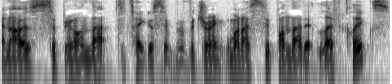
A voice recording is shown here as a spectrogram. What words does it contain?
and I was sipping on that to take a sip of a drink. When I sip on that, it left clicks,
